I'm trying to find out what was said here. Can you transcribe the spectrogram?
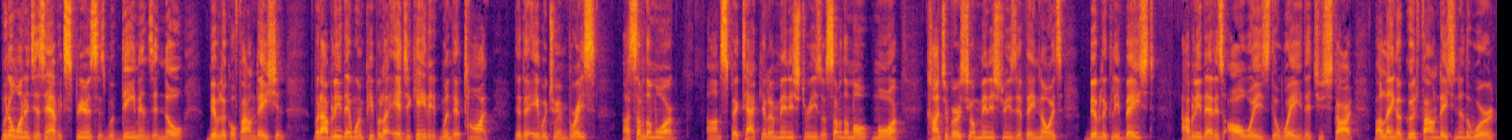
we don't want to just have experiences with demons and no biblical foundation. But I believe that when people are educated, when they're taught, that they're able to embrace uh, some of the more um, spectacular ministries or some of the mo- more controversial ministries, if they know it's biblically based. I believe that is always the way that you start by laying a good foundation in the Word,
